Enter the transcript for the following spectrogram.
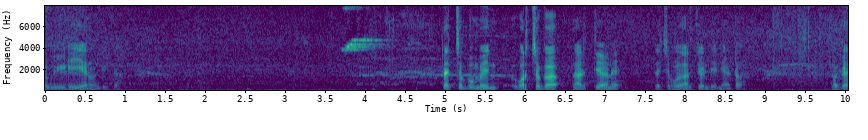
വീഡിയോ ചെയ്യാൻ വേണ്ടിയിട്ടാണ് ടച്ചപ്പും പെയിൻ കുറച്ചൊക്കെ നടത്തിയാണ്. ടച്ചപ്പ് നടത്തിയ വണ്ടി തന്നെയാണ് കേട്ടോ ഓക്കെ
